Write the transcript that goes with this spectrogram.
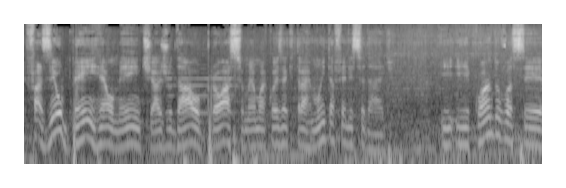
Fazer o bem realmente, ajudar o próximo é uma coisa que traz muita felicidade. E, e quando você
